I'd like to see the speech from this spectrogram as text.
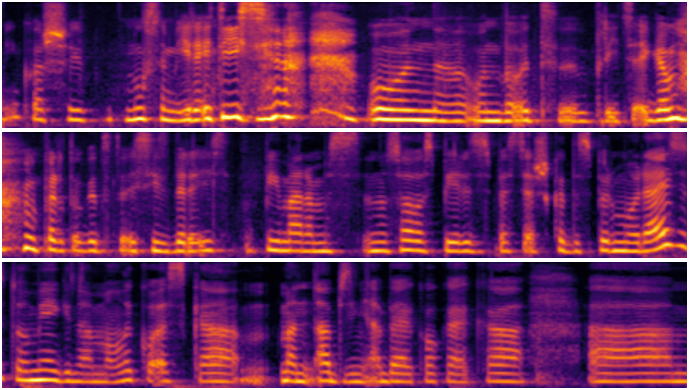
vienkārši nusamīrētīs un, un būt priecīgam par to, ka tu to esi izdarījis. Piemēram, es no savas pieredzes pēc kad es pirmo reizi to mēģināju, man likās, ka man apziņā bija kaut kā, ka um,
